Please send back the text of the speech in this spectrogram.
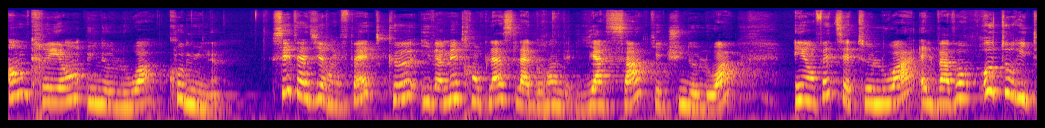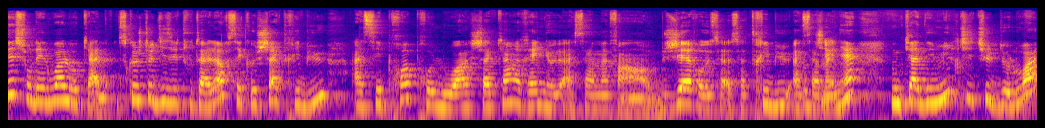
en créant une loi commune c'est-à-dire en fait qu'il va mettre en place la grande Yassa, qui est une loi. Et en fait, cette loi, elle va avoir autorité sur les lois locales. Ce que je te disais tout à l'heure, c'est que chaque tribu a ses propres lois. Chacun règne à sa, enfin, gère sa, tribu à sa manière. Donc il y a des multitudes de lois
